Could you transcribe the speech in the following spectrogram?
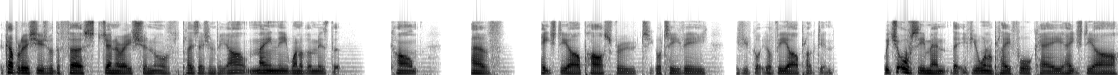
a couple of issues with the first generation of PlayStation VR. Mainly, one of them is that you can't have HDR pass through to your TV if you've got your VR plugged in, which obviously meant that if you want to play 4K HDR,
